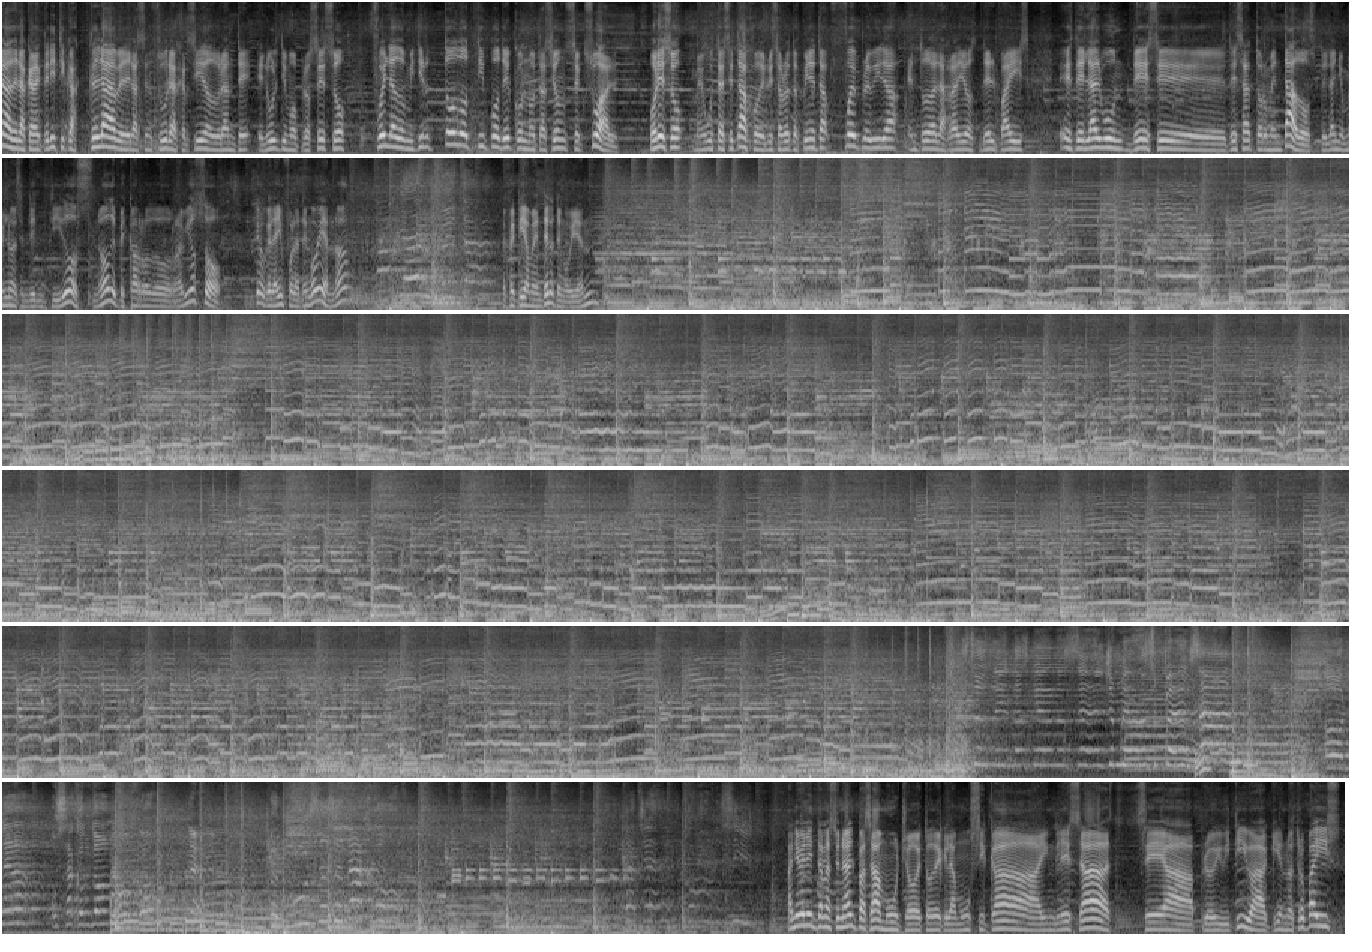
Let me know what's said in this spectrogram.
Una de las características clave de la censura ejercida durante el último proceso fue la de omitir todo tipo de connotación sexual. Por eso, me gusta ese tajo de Luis Alberto Spinetta, fue prohibida en todas las radios del país. Es del álbum de ese Desatormentados del año 1972, ¿no? De Pescarro Rabioso. Creo que la info la tengo bien, ¿no? Efectivamente, lo tengo bien. A nivel internacional pasa mucho esto de que la música inglesa sea prohibitiva aquí en nuestro país.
